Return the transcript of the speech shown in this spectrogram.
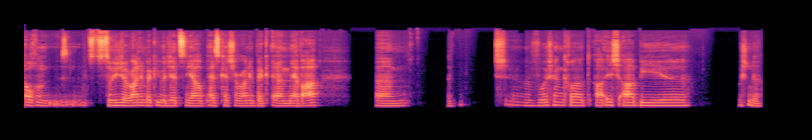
auch ein solider Running Back über die letzten Jahre, Passcatcher Running Back. Ähm, er war, ähm, wo ist denn gerade? Ah, ich, Abi, wo ist denn der?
